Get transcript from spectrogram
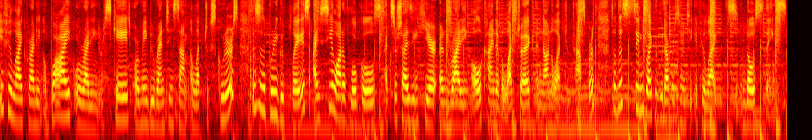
if you like riding a bike or riding your skate or maybe renting some electric scooters, this is a pretty good place. I see a lot of locals exercising here and riding all kind of electric and non-electric transport. So this seems like a good opportunity if you like those things.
